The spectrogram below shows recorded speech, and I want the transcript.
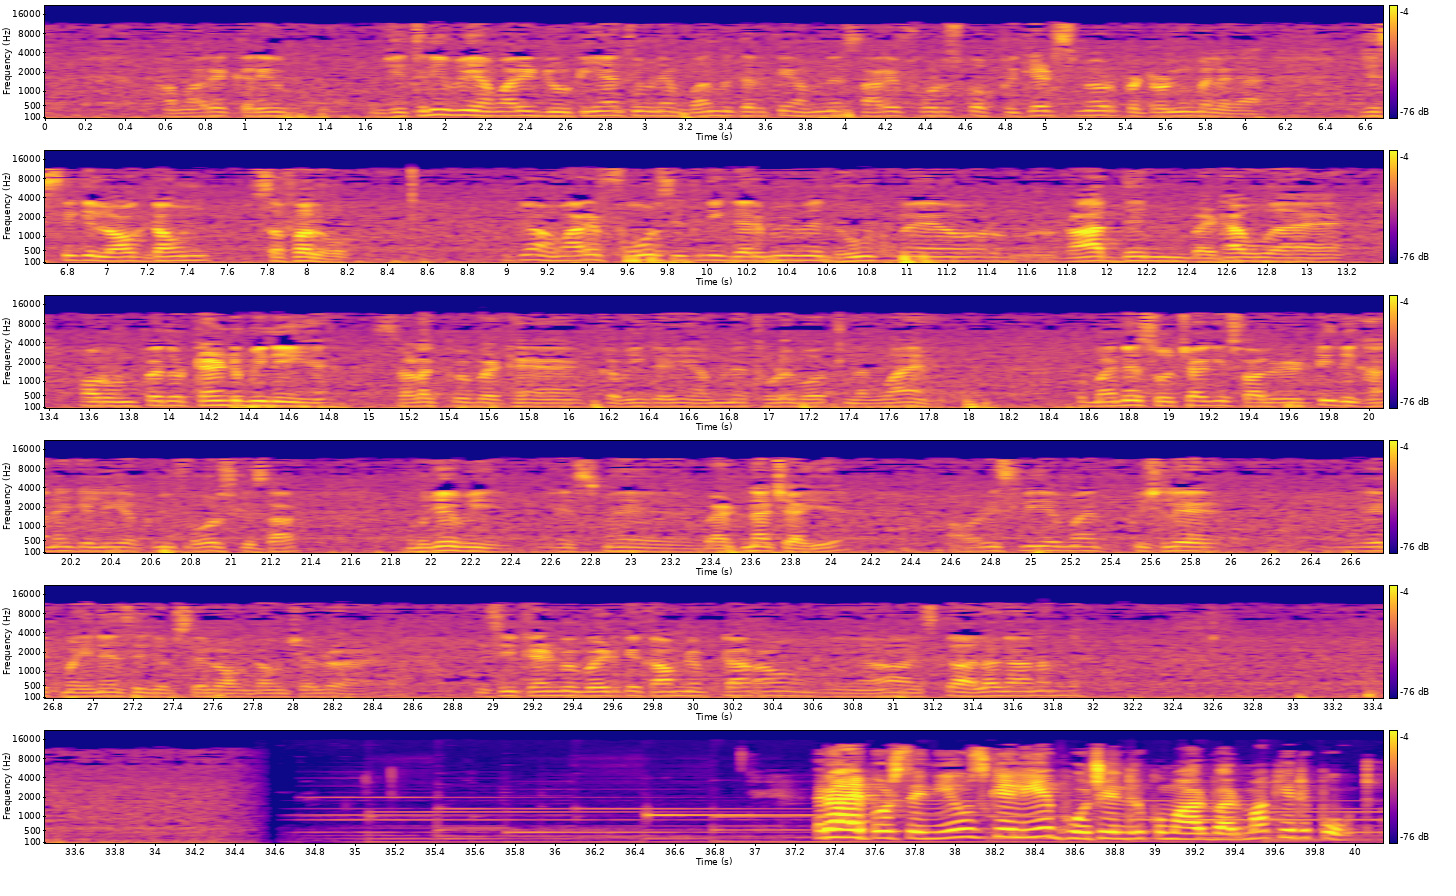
हमारे करीब जितनी भी हमारी ड्यूटियाँ थी उन्हें बंद करके हमने सारे फोर्स को पिकेट्स में और पेट्रोलिंग में लगाया, जिससे कि लॉकडाउन सफल हो। जो हमारे फोर्स इतनी गर्मी में, धूप में और रात दिन बैठा हुआ है और उन पे तो टेंट भी नहीं है, सड़क पे बैठे हैं कभी कहीं हमने थोड़े बहुत लगवाए हैं। तो मैंने सोचा कि सॉलिडिटी दिखाने के लिए अपनी फोर्स के साथ मुझे भी इसमें बैठना चाहिए। और इसलिए मैं पिछले एक महीने से जब से लॉकडाउन चल रहा है, इसी ट्रेंड में बैठ के काम निपटा रहा हूँ। यहाँ इसका अलग आनंद है। रायपुर से न्यूज़ के लिए भोजेंद्र कुमार वर्मा की रिपोर्ट।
